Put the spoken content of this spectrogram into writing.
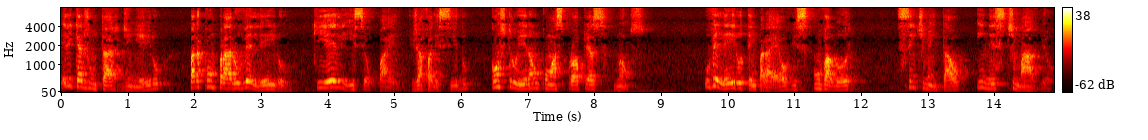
Ele quer juntar dinheiro para comprar o veleiro que ele e seu pai, já falecido, construíram com as próprias mãos. O veleiro tem para Elvis um valor sentimental inestimável.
